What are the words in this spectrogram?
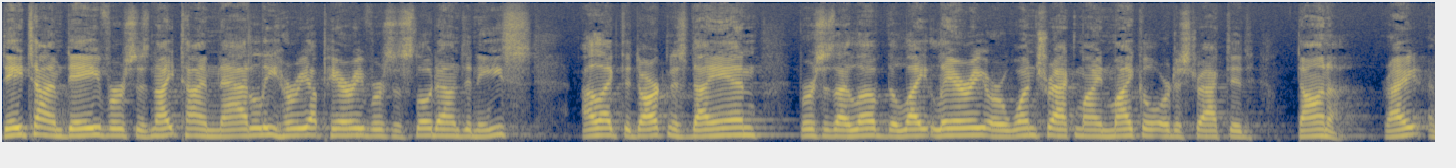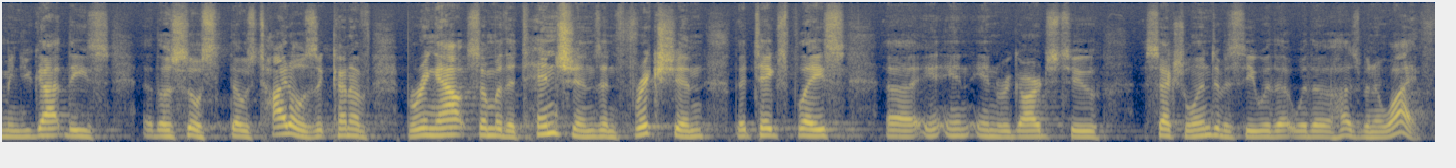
Daytime Dave versus Nighttime Natalie, Hurry Up Harry versus Slow Down Denise, I like the darkness Diane versus I love the light Larry, or one track mind Michael, or distracted Donna, right? I mean, you got these, those, those, those titles that kind of bring out some of the tensions and friction that takes place uh, in, in regards to sexual intimacy with a, with a husband and wife.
